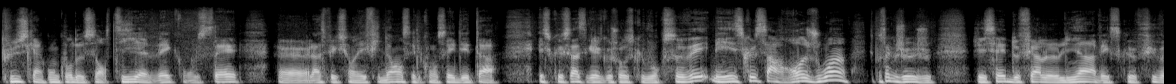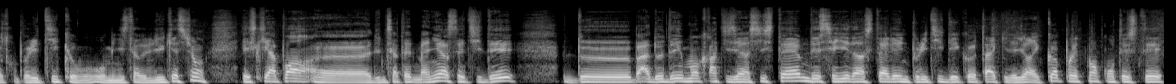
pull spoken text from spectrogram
plus qu'un concours de sortie avec, on le sait, euh, l'inspection des finances et le Conseil d'État. Est-ce que ça, c'est quelque chose que vous recevez? Mais est-ce que ça rejoint? C'est pour ça que je, j'essaie de faire le lien avec ce que fut votre politique au, ministère de l'Éducation. Est-ce qu'il n'y a pas, euh, d'une certaine manière, cette idée de, bah, de démocratiser un système, d'essayer d'installer une politique des quotas, qui d'ailleurs est complètement contesté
